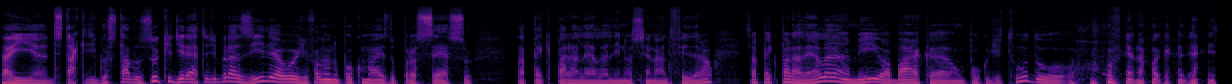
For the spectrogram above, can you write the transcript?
Tá aí o destaque de Gustavo Zucchi, direto de Brasília, hoje falando um pouco mais do processo da PEC paralela ali no Senado Federal. Essa PEC paralela meio abarca um pouco de tudo, Vera Magalhães?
